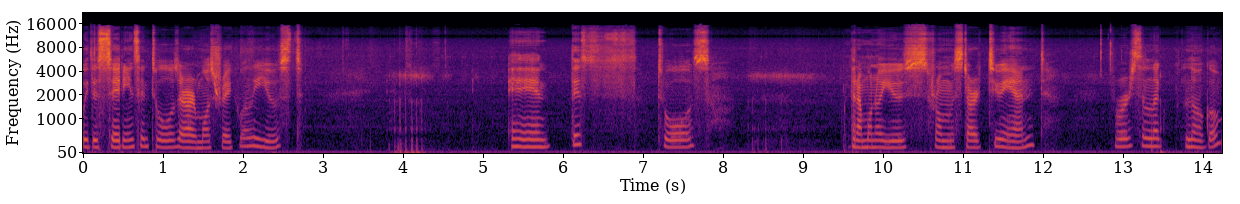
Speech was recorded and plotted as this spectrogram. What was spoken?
with the settings and tools that are most frequently used. And these tools that I'm going to use from start to end first select logo.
